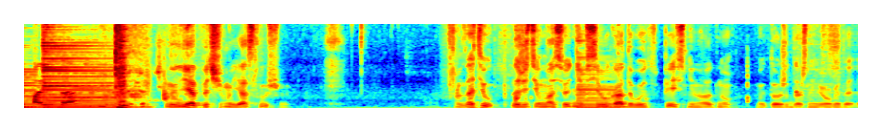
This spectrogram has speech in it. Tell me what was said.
Вот пою, да? Ну нет, почему? Я слушаю. Знаете, подождите, у нас сегодня все угадывают песню на одну. Вы тоже должны ее угадать.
